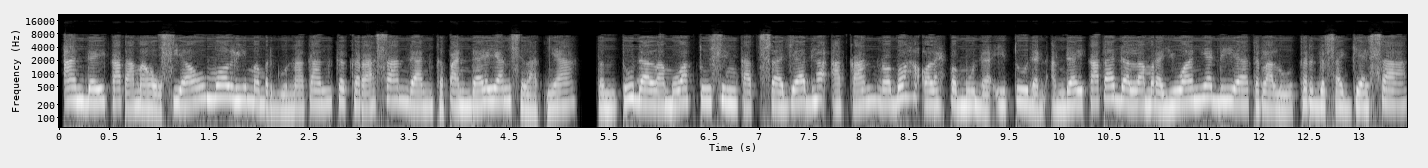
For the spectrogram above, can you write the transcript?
Andai kata Mau Xiao Moli mempergunakan kekerasan dan kepandaian silatnya, Tentu dalam waktu singkat saja dia akan roboh oleh pemuda itu dan andai kata dalam rayuannya dia terlalu tergesa-gesa,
